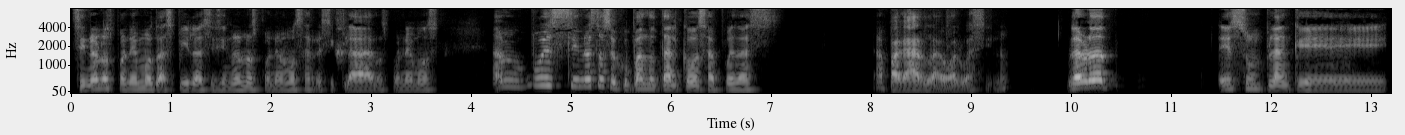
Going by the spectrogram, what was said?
Si no nos ponemos las pilas y si no nos ponemos a reciclar, nos ponemos pues si no estás ocupando tal cosa puedas apagarla o algo así, ¿no? La verdad es un plan que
